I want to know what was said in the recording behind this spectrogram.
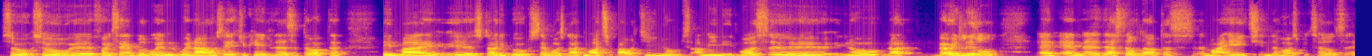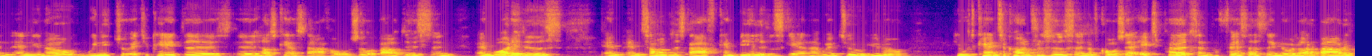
so so uh, for example, when when I was educated as a doctor. In my uh, study books, there was not much about genomes. I mean, it was, uh, you know, not very little, and and uh, there are still doctors my age in the hospitals and and you know we need to educate the uh, healthcare staff also about this and and what it is and and some of the staff can be a little scared i went to you know huge cancer conferences, and of course, they're experts and professors. They know a lot about it,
